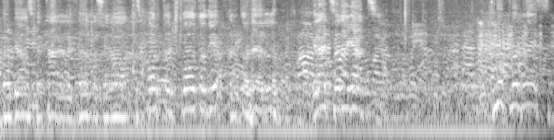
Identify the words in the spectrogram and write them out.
dobbiamo aspettare le foto se no asporto il foto di Antonello. Grazie ragazzi. Gruppo RS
